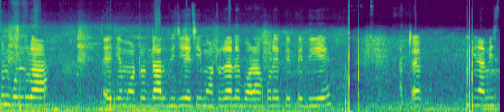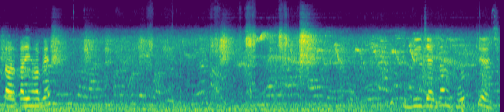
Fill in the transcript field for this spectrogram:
দেখুন বন্ধুরা, এই যে মটর ডাল ভিজিয়েছি, মটর ডালে বড়া করে পেঁপে দিয়ে একটা নিরামিষ তরকারি হবে। বীজ একদম ভর্তি আছে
